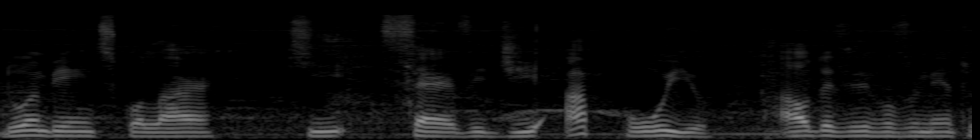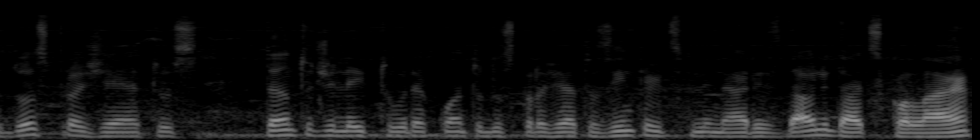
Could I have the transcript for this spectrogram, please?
do ambiente escolar que serve de apoio ao desenvolvimento dos projetos, tanto de leitura quanto dos projetos interdisciplinares da unidade escolar.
